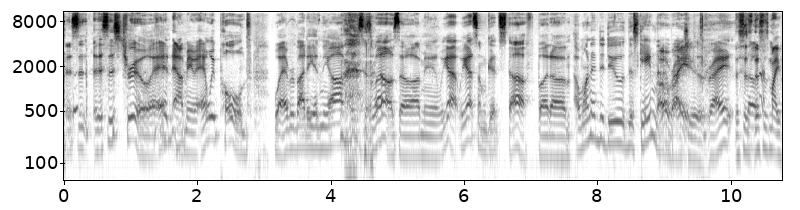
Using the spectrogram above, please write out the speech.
this is this is true, and I mean, and we polled well everybody in the office as well. So I mean, we got we got some good stuff. But um, I wanted to do this game that I Oh, brought right. you, right? this is So- this is my,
